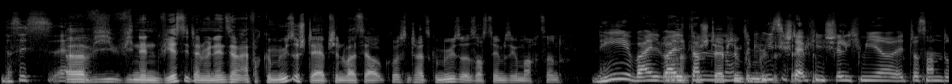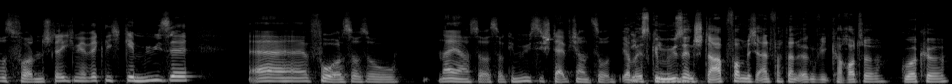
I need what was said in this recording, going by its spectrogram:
Das ist. Äh, Äh, wie, wie nennen wir sie denn? Wir nennen sie dann einfach Gemüsestäbchen, weil es ja größtenteils Gemüse ist, aus dem sie gemacht sind. nee, weil, dann weil dann Fischstäbchen, unter Gemüsestäbchen. Gemüsestäbchen stelle ich mir etwas anderes vor. Dann stelle ich mir wirklich Gemüse äh, vor. So, so, naja, so, so Gemüsestäbchen und so. Ja, aber ist Gemüse in Stabform nicht einfach dann irgendwie Karotte, Gurke?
